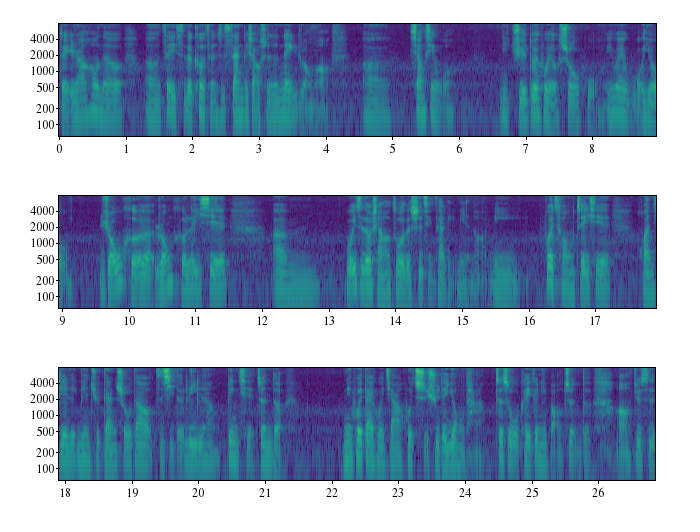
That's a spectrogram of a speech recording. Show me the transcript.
对。然后呢，呃，这一次的课程是三个小时的内容哦，呃，相信我，你绝对会有收获，因为我有糅合了、融合了一些，嗯，我一直都想要做的事情在里面哦。你会从这些。环节里面去感受到自己的力量，并且真的你会带回家，会持续的用它，这是我可以跟你保证的啊。就是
